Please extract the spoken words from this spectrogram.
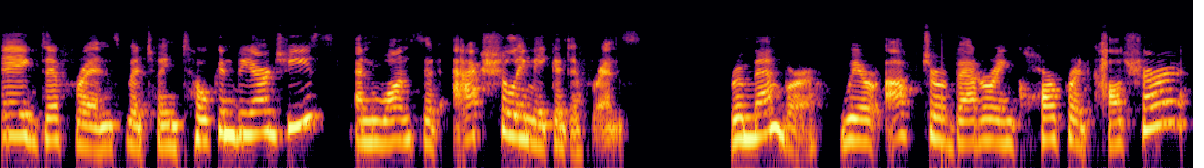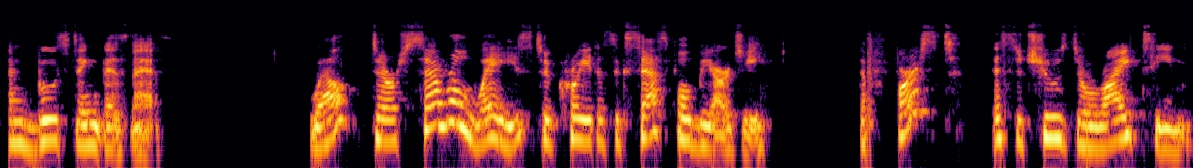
Big difference between token BRGs and ones that actually make a difference. Remember, we're after bettering corporate culture and boosting business. Well, there are several ways to create a successful BRG. The first is to choose the right team.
